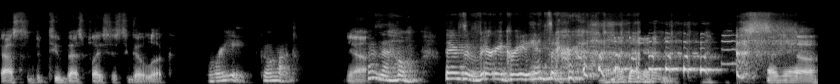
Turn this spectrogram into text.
That's the two best places to go look. Great. God. Yeah. So there's a very great answer. I know.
